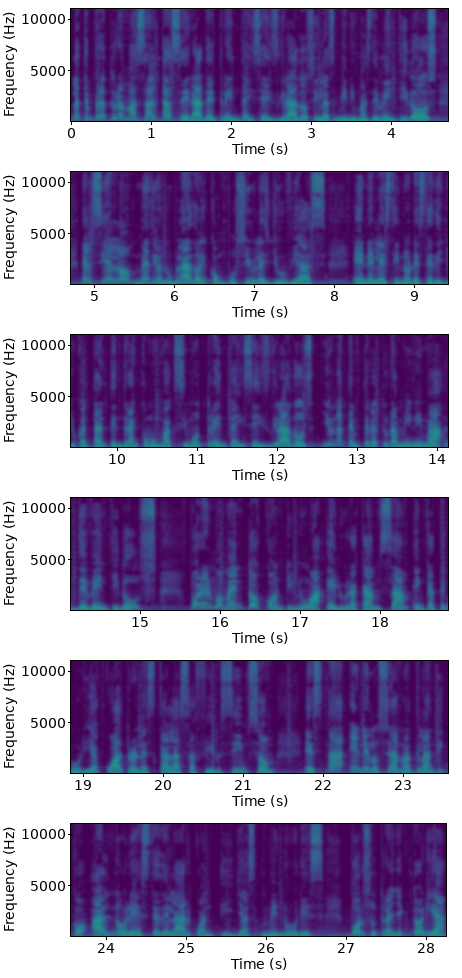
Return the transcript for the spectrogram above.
la temperatura más alta será de 36 grados y las mínimas de 22, el cielo medio nublado y con posibles lluvias. En el este y noreste de Yucatán tendrán como máximo 36 grados y una temperatura mínima de 22. Por el momento continúa el huracán Sam en categoría 4 en la escala Saffir-Simpson. Está en el Océano Atlántico al noreste del arco Antillas Menores. Por su trayectoria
